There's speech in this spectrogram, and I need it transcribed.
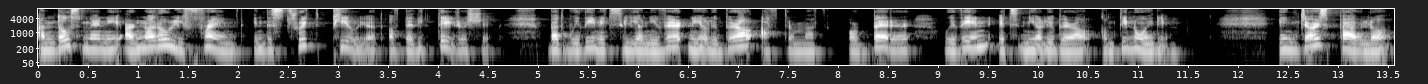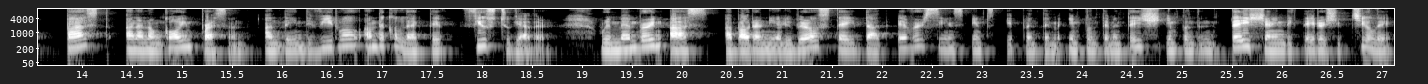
And those many are not only framed in the strict period of the dictatorship, but within its neoliberal aftermath, or better, within its neoliberal continuity. In Jaar's Pablo, past and an ongoing present, and the individual and the collective fuse together, remembering us about a neoliberal state that, ever since its implementation in dictatorship Chile,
